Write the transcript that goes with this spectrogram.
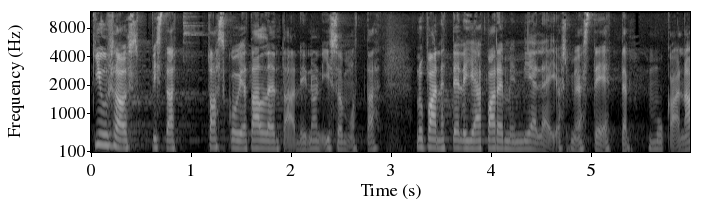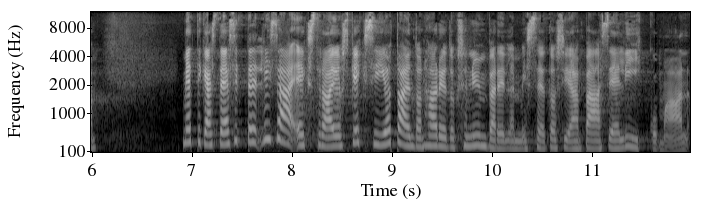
kiusaus pistää taskuun ja tallentaa niin on iso, mutta lupaan, että teille jää paremmin mieleen, jos myös teette mukana. Miettikää sitä ja sitten lisää ekstraa, jos keksii jotain tuon harjoituksen ympärille, missä tosiaan pääsee liikkumaan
